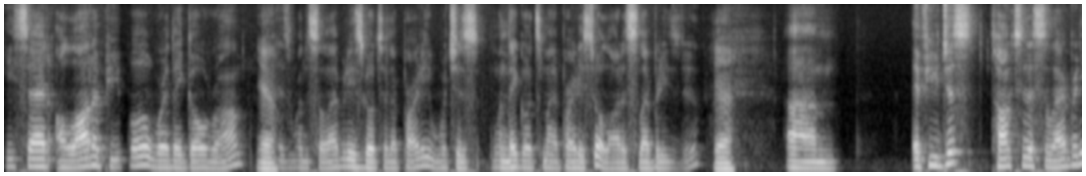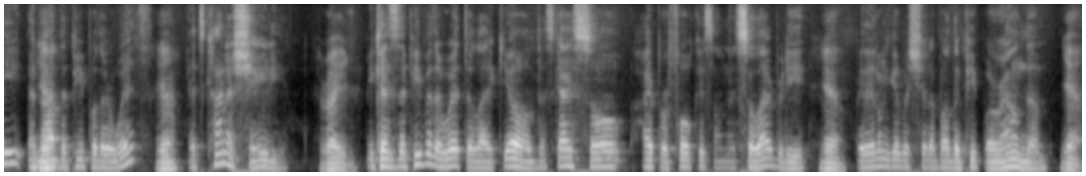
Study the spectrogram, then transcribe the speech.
He said a lot of people where they go wrong Yeah. is when celebrities go to the party, which is when they go to my parties too. A lot of celebrities do. yeah, um, if you just talk to the celebrity and Yeah. not the people they're with, yeah, it's kind of shady right, because the people they're with, they're like, "Yo, this guy's so hyper focused on the celebrity, yeah, but they don't give a shit about the people around them." yeah,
